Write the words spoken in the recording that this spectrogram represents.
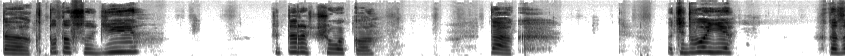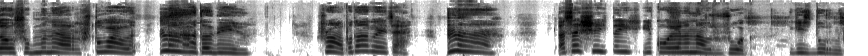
Так, тут в суді. Чотири чувака. Так. Оці двоє казали, щоб мене арештували. На тобі. Що, подобається? На. А це ще й той, якого я ненавиджу, чувак. Якийсь дурник.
